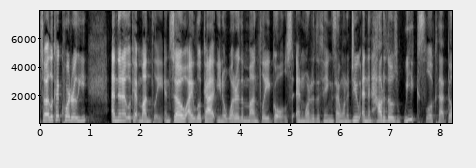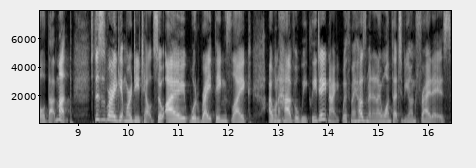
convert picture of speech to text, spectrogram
so I look at quarterly and then I look at monthly. And so I look at, you know, what are the monthly goals and what are the things I want to do? And then how do those weeks look that build that month? So this is where I get more detailed. So I would write things like, I want to have a weekly date night with my husband and I want that to be on Fridays.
